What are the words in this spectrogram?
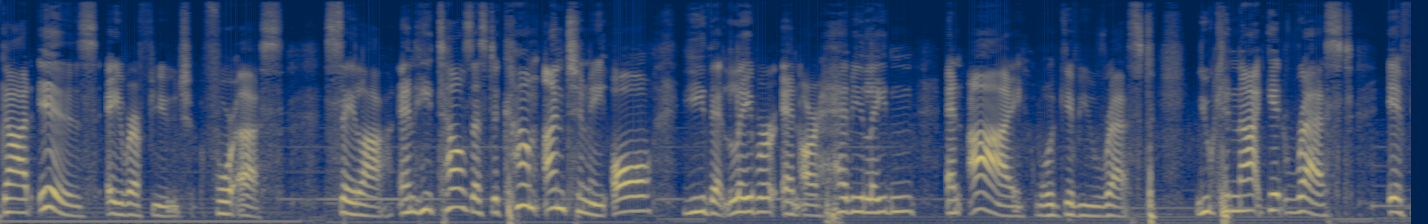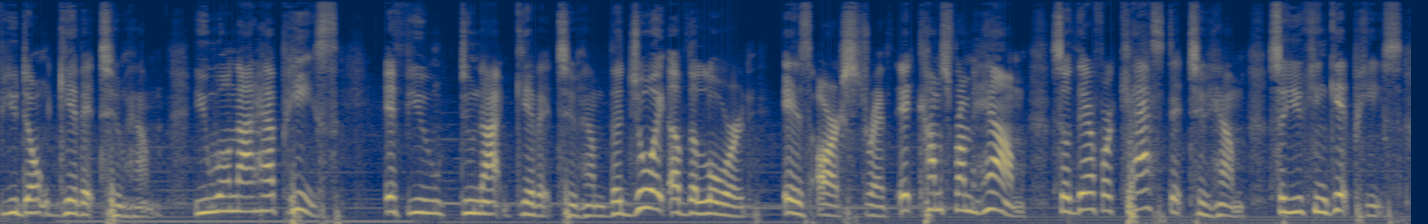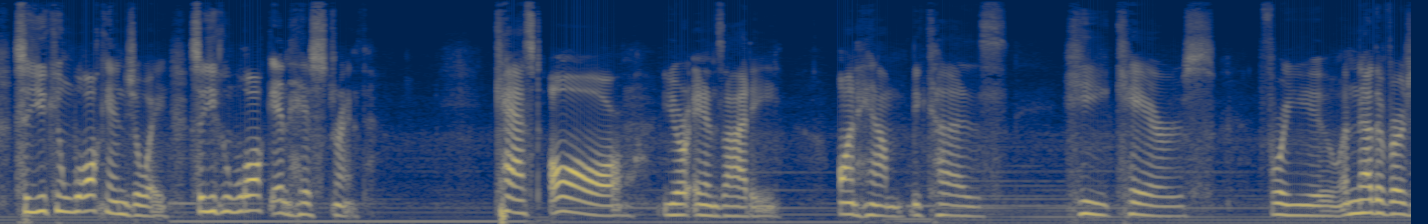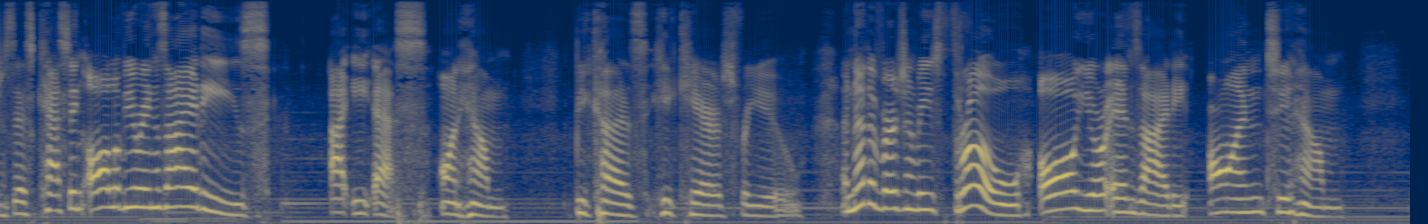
God is a refuge for us. Selah. And he tells us to come unto me, all ye that labor and are heavy laden, and I will give you rest. You cannot get rest if you don't give it to him. You will not have peace if you do not give it to him. The joy of the Lord is our strength. It comes from Him. So therefore, cast it to Him so you can get peace, so you can walk in joy, so you can walk in His strength. Cast all your anxiety on Him because He cares for you. Another version says, casting all of your anxieties, IES, on Him because He cares for you. Another version reads, Throw all your anxiety onto Him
